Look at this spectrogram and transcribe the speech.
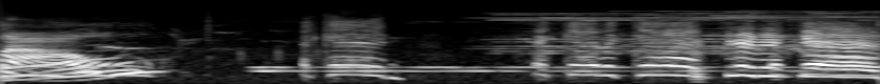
No. Again. Again, again. Again, again.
